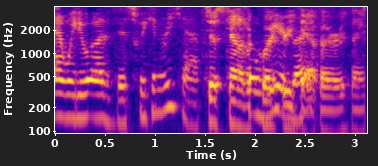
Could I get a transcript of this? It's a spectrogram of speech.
and we do a this week in recap. Just kind of So a quick weird, recap right? of everything.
